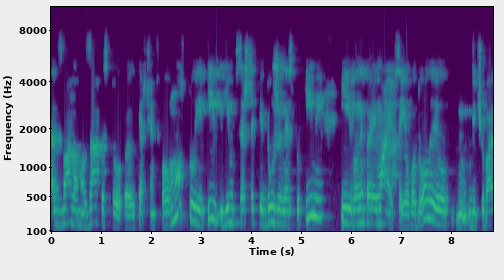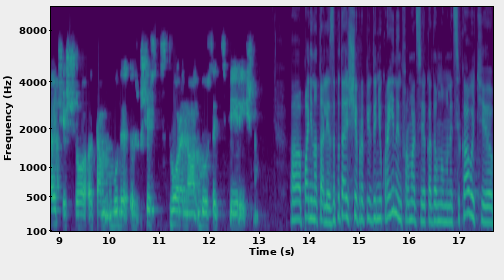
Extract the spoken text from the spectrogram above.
так званого захисту е, Керченського мосту, який їм все ж таки дуже неспокійний, і вони переймаються його долею, відчуваючи, що е, там буде щось створено досить феєрично. Пані Наталія, запитаю ще про південь України. Інформація, яка давно мене цікавить. Е,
